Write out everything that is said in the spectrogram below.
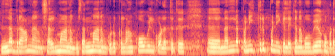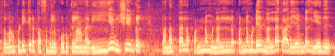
நல்ல பிராமணனுக்கு சல்மானம் சன்மானம் கொடுக்கலாம். கோவில் குளத்துக்கு நல்ல பணி திருப்பணிகளுக்கு நம்ம உபயோகப்படுத்தலாம். படிக்கிற பசங்களுக்கு கொடுக்கலாம். நிறைய விஷயங்கள். பணத்தால் பண்ண மு- நல்ல பண்ண முடியாத. நல்ல காரியங்கள் எது?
